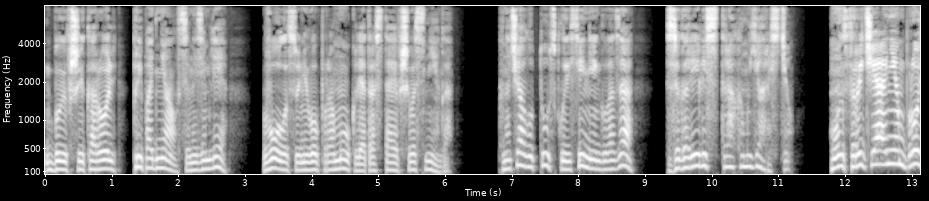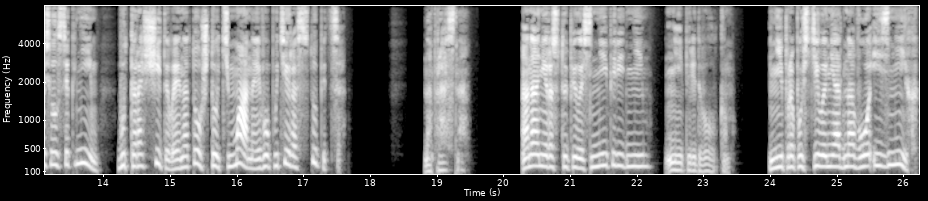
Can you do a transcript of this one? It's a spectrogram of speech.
Бывший король приподнялся на земле, волосы у него промокли от растаявшего снега. Поначалу тусклые синие глаза загорелись страхом и яростью. Он с рычанием бросился к ним, будто рассчитывая на то, что тьма на его пути расступится. Напрасно. Она не расступилась ни перед ним, ни перед волком. Не пропустила ни одного из них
